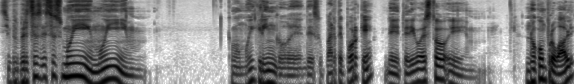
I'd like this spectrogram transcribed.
sí, pero eso, es- eso es muy, muy. Como muy gringo de, de su parte, porque eh, te digo esto. eh, no comprobable.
